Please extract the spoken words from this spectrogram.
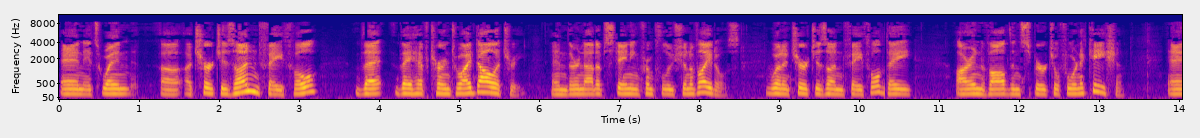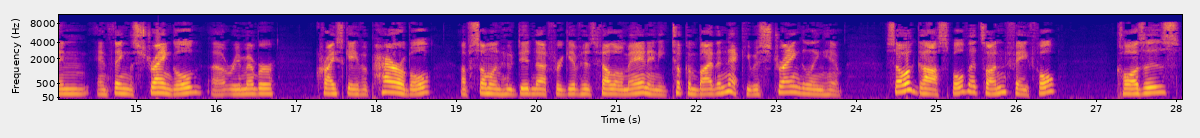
And it's when uh, a church is unfaithful that they have turned to idolatry and they're not abstaining from pollution of idols. When a church is unfaithful, they are involved in spiritual fornication and, and things strangled. Uh, remember Christ gave a parable of someone who did not forgive his fellow man and he took him by the neck. He was strangling him. So a gospel that's unfaithful causes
